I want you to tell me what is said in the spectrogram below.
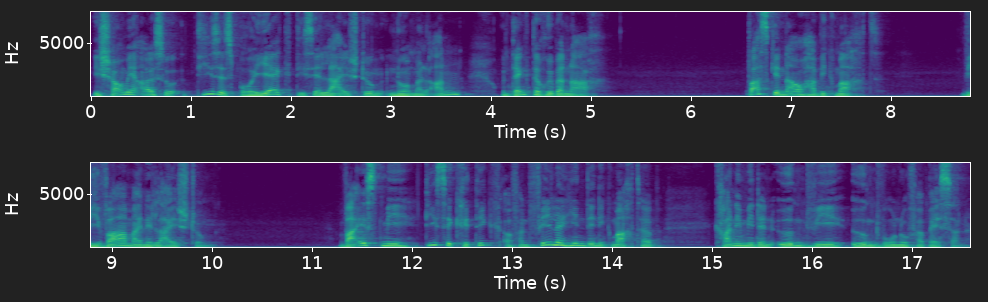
Ich schaue mir also dieses Projekt, diese Leistung nur mal an und denke darüber nach. Was genau habe ich gemacht? Wie war meine Leistung? Weist mir diese Kritik auf einen Fehler hin, den ich gemacht habe, kann ich mich denn irgendwie irgendwo nur verbessern?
